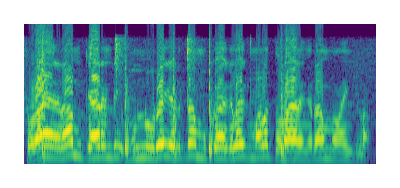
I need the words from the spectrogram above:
தொள்ளாயிரம் கிராம் கேரண்டி முந்நூறுரூவாய்க்கு எடுத்தால் முக்கால் கிலோக்கு மேலே தொள்ளாயிரம் கிராம் வாங்கிக்கலாம்.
